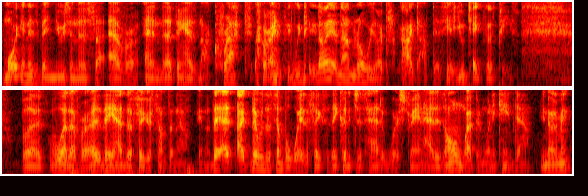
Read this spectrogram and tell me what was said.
Morgan has been using this forever, and that thing has not cracked or anything. We, you know, and out of nowhere, you're like, I got this. Here, you take this piece. But whatever, they had to figure something out. You know, they, I, I, there was a simple way to fix it. They could have just had it where Strand had his own weapon when he came down. You know what I mean?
